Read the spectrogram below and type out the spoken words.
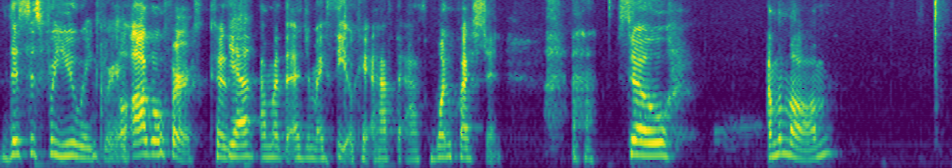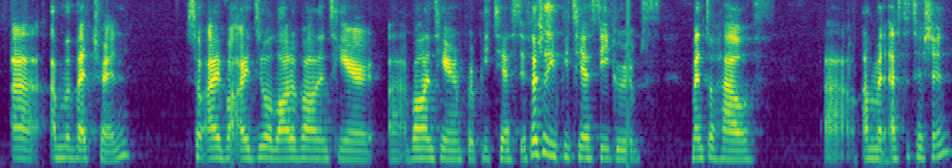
this is for you, Ingrid. Well, I'll go first because Yeah. I'm at the edge of my seat. Okay, I have to ask one question. Uh-huh. So, I'm a mom. Uh, I'm a veteran, so I I do a lot of volunteer uh, volunteering for PTSD, especially PTSD groups, mental health. Uh, I'm an esthetician,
